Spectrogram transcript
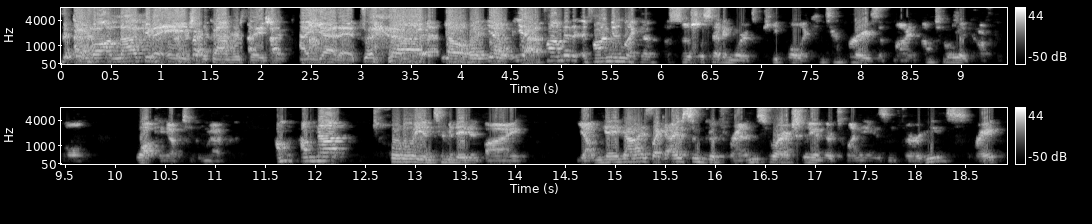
Well, I'm not going to age the conversation. I get it. uh, no, but yeah, yeah. If I'm in if I'm in like a, a, social setting where it's people like contemporaries of mine, I'm totally comfortable walking up to whomever. I'm I'm not totally intimidated by young gay guys. Like I have some good friends who are actually in their 20s and 30s, right?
